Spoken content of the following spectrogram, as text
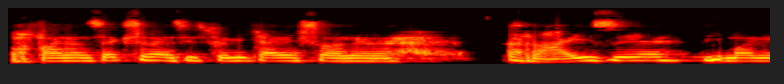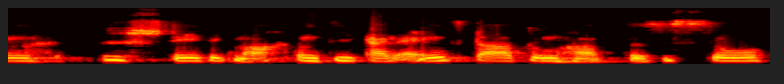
Ja, Finance Excellence ist für mich eigentlich so eine Reise, die man stetig macht und die kein Enddatum hat. Das ist so,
